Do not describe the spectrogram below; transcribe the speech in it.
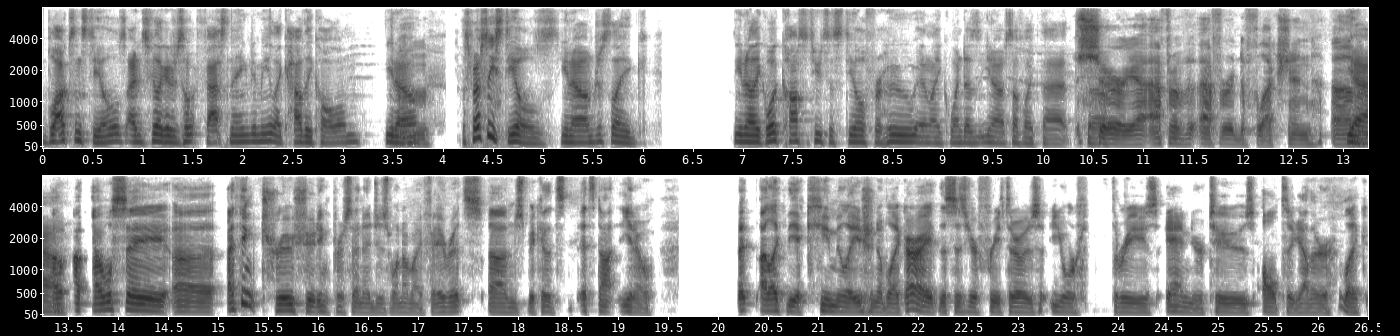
blocks and steals, I just feel like it's so fascinating to me, like how they call them. You know, Mhm. especially steals. You know, I'm just like, you know, like what constitutes a steal for who, and like when does you know stuff like that. So, Sure, yeah. After after a deflection, um, Yeah. I, I, will say uh, I think true shooting percentage is one of my favorites, um, just because it's it's not you know I, I like the accumulation of like all right, this is your free throws, your threes, and your twos all together. Like,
